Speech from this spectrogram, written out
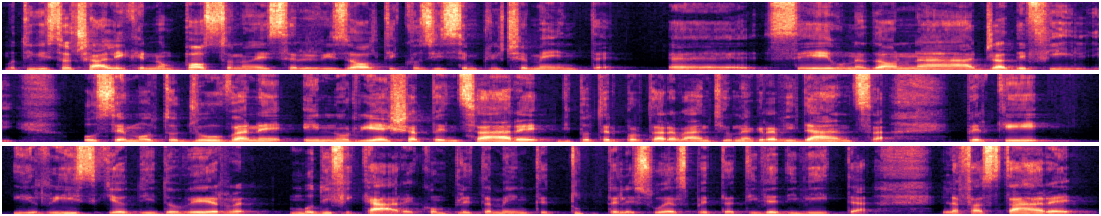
motivi sociali che non possono essere risolti così semplicemente. Eh, se una donna ha già dei figli o se è molto giovane e non riesce a pensare di poter portare avanti una gravidanza perché il rischio di dover modificare completamente tutte le sue aspettative di vita, la fa stare,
